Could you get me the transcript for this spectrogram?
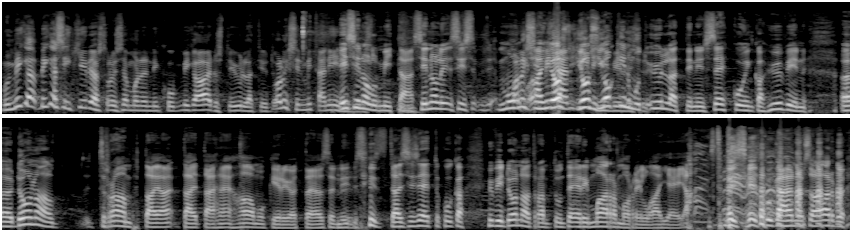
Mut mikä, mikä siinä kirjassa oli semmoinen, niin kuin, mikä aidosti yllätti? Oliko siinä mitään niin? Ei siinä ollut mitään. Siinä oli, siis, mun, jos, jos jokin mut yllätti, niin se kuinka hyvin uh, Donald Trump tai, tai, tai hänen haamukirjoittaja, se, niin, siis, tai siis se, että kuinka hyvin Donald Trump tuntee eri marmorilajeja, tai se, että kuinka hän osaa arvioida.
